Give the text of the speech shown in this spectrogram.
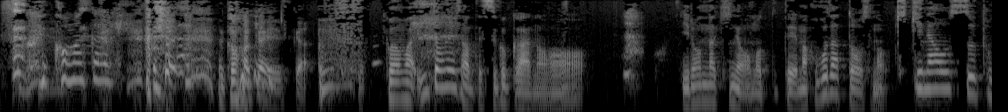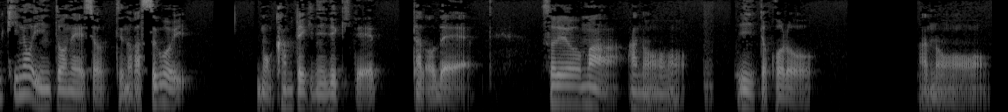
すごい細かい。細かいですか。このまあイントネーションってすごくあのいろんな機能を持ってて、まあ、ここだとその聞き直す時のイントネーションっていうのがすごいもう完璧にできてたのでそれをまああのいいところをあの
